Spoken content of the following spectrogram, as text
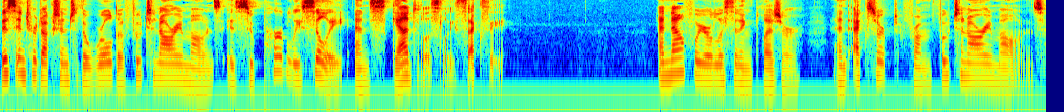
this introduction to the world of Futanari Moans is superbly silly and scandalously sexy. And now for your listening pleasure, an excerpt from Futanari Moans.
